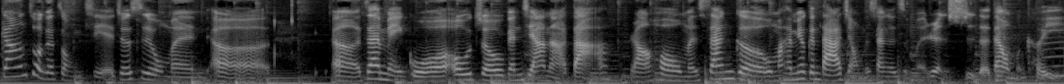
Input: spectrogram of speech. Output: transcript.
刚刚做个总结，就是我们呃呃在美国、欧洲跟加拿大，然后我们三个，我们还没有跟大家讲我们三个怎么认识的，但我们可以，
